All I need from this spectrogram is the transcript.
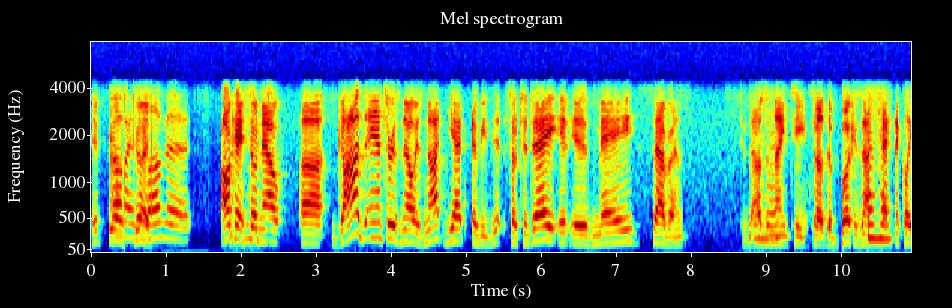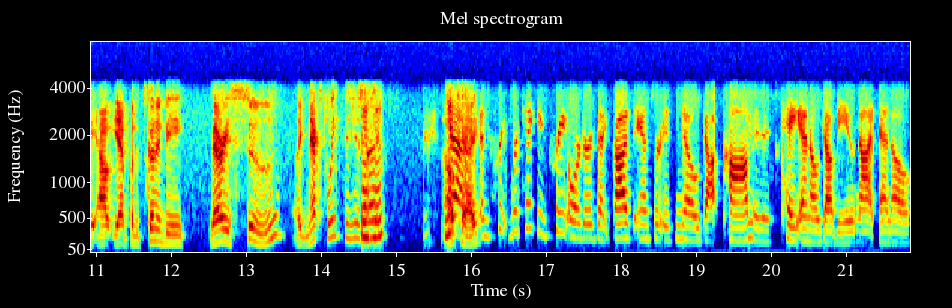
It feels oh, I good. love it. Okay, so Mhm. now uh, God's answer is know is not yet. I So today it is May seventh, two thousand nineteen. So the book is not Mhm. technically out yet, but it's going to be very soon, like next week. Did you say? Mhm. Yes, Okay. and pre- we're taking pre-orders at God's Answer is godsanswerisknow.com, and it's K-N-O-W, not N-O.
